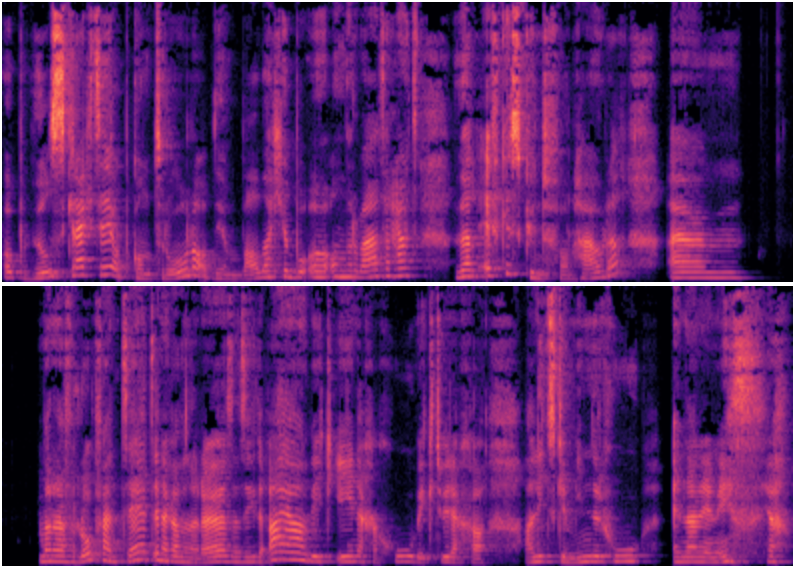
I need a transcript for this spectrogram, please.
op wilskracht, op controle, op die bal dat je eh, onder water houdt, wel even kunt volhouden. Um, maar na verloop van tijd, en dan ga je naar huis, en zeg je, ah ja, week 1 dat gaat goed, week 2 dat gaat al ietsje minder goed. En dan ineens, ja,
